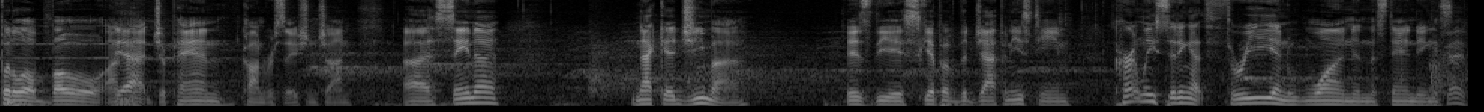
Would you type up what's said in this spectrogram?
put a little bow on Yeah. that Japan conversation, Sean. Uh, Seina Nakajima is the skip of the Japanese team, currently sitting at three and one in the standings. Okay.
